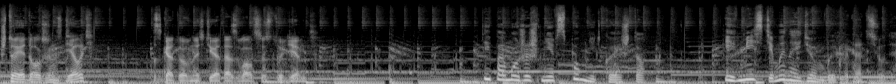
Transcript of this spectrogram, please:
«Что я должен сделать?» — с готовностью отозвался студент. «Ты поможешь мне вспомнить кое-что, и вместе мы найдем выход отсюда».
